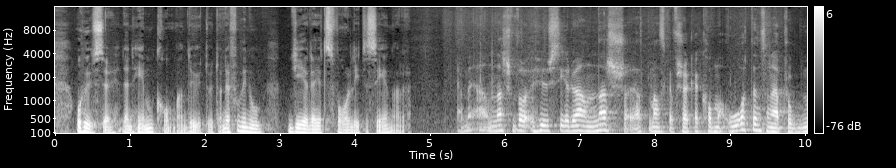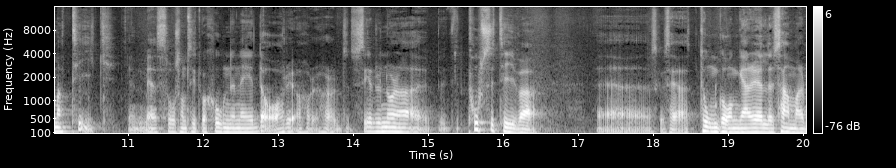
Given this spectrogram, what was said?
och hur ser den hemkommande ut. Utan det får vi nog ge dig ett svar lite senare. Ja, men annars, hur ser du annars att man ska försöka komma åt en sån här problematik? Med så som situationen är idag? Har, har, har, ser du några positiva eh, ska vi säga, tongångar eller samar,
